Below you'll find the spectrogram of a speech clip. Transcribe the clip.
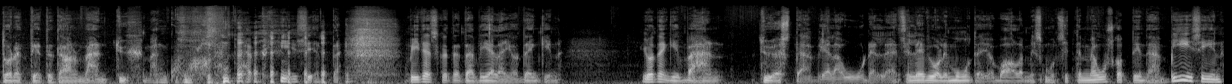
todettiin, että tämä on vähän tyhmän kuulonen tämä biisi, että pitäisikö tätä vielä jotenkin, jotenkin vähän työstää vielä uudelleen. Se levy oli muuten jo valmis, mutta sitten me uskottiin tähän biisiin,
